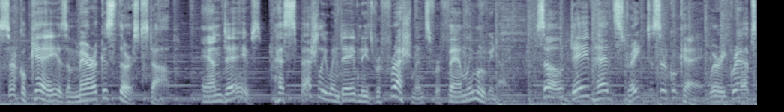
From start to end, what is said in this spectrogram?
Circle K is America's thirst stop. And Dave's, especially when Dave needs refreshments for family movie night. So Dave heads straight to Circle K, where he grabs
